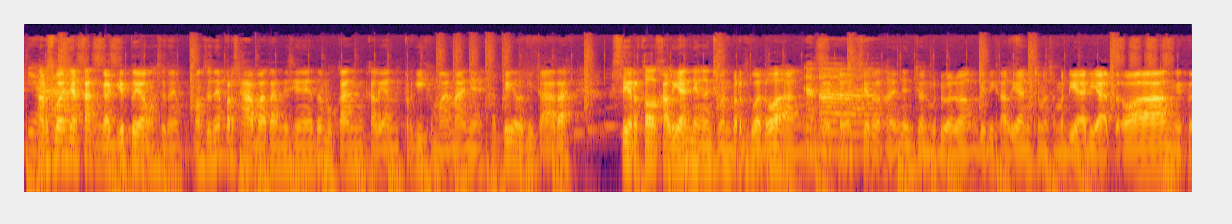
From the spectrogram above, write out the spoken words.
ya, harus banyak kan nggak gitu ya maksudnya. Maksudnya persahabatan di sini itu bukan kalian pergi ke mananya, tapi lebih ke arah circle kalian jangan cuma berdua doang Uh-uh. gitu. Circle kalian jangan cuma berdua doang, jadi kalian cuma sama dia dia doang gitu.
